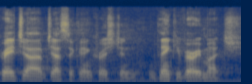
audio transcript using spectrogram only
Great job, Jessica and Christian. Thank you very much.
